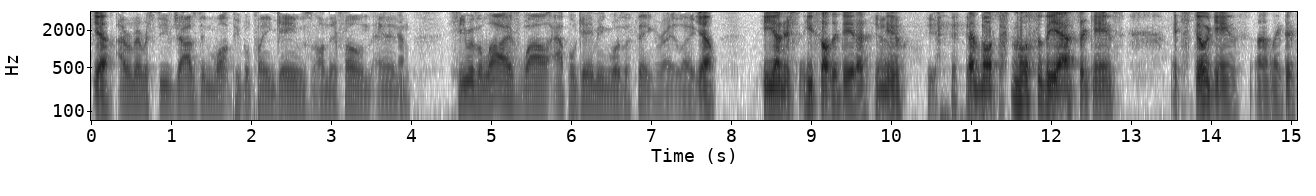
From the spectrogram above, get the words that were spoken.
Yeah, I remember Steve Jobs didn't want people playing games on their phone, and he was alive while Apple gaming was a thing, right? Like, yeah. He under he saw the data. He Yeah. knew he, that most most of the apps are games. It's still games. Uh, like they're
